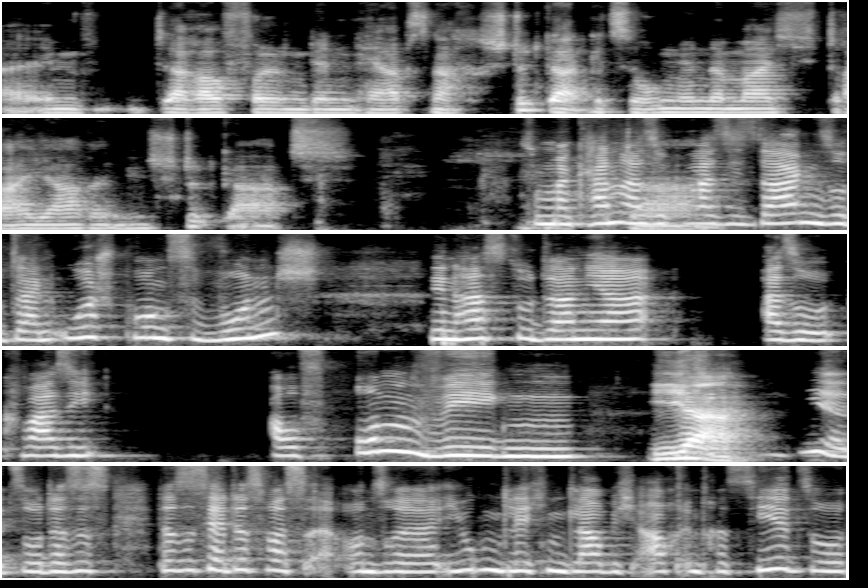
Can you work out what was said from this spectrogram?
äh, im darauffolgenden Herbst nach Stuttgart gezogen und dann war ich drei Jahre in Stuttgart. So, man kann also quasi sagen, so dein Ursprungswunsch, den hast du dann ja also quasi auf Umwegen ja. So, das ist, das ist ja das, was unsere Jugendlichen, glaube ich, auch interessiert. So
